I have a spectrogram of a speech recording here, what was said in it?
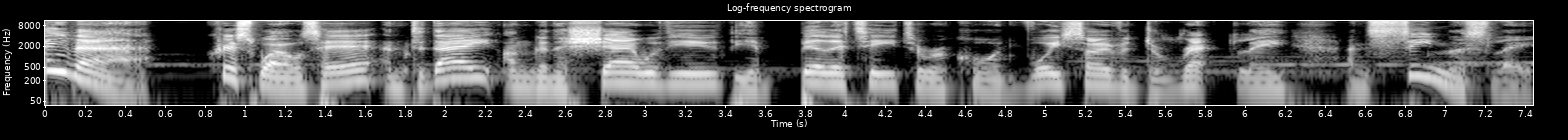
Hey there! Chris Wells here, and today I'm going to share with you the ability to record voiceover directly and seamlessly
